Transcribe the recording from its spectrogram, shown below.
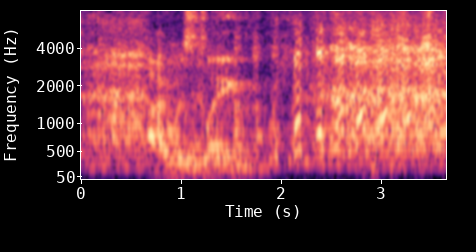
I was playing.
